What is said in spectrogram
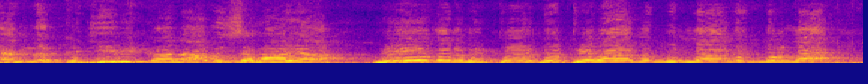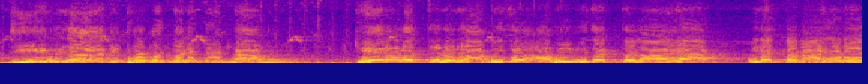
ഞങ്ങൾക്ക് ജീവിക്കാൻ ആവശ്യമായ വേതനം ഇപ്പോൾ ലഭ്യമാകുന്നില്ല എന്നുള്ള ജീവിതാനുഭവങ്ങളിൽ നിന്നാണ്. കേരളത്തിൽ ഒരു അഭിത അവിവിദഗ്ധനായ വിദഗ്ധനായ ഒരു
